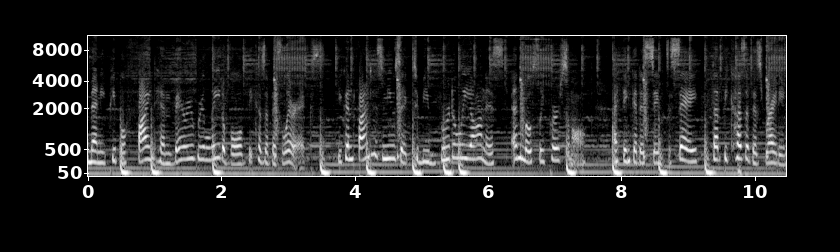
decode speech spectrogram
Many people find him very relatable because of his lyrics. You can find his music to be brutally honest and mostly personal. I think it is safe to say that because of his writing,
